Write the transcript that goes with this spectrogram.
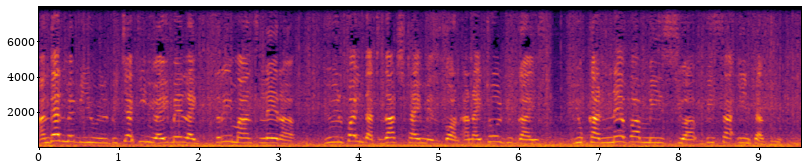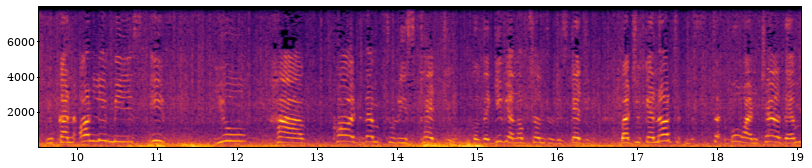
and then maybe you will be checking your email like three months later. You will find that that time is gone. And i told you guys you can never miss your visa interview. You can only miss if you have called them to reschedule because they give you an option to reschedule. But you cannot go and tell them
